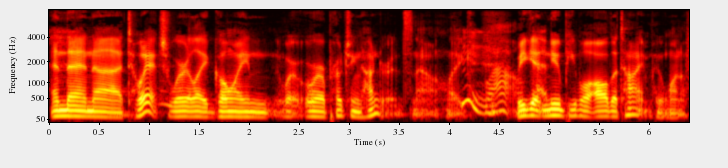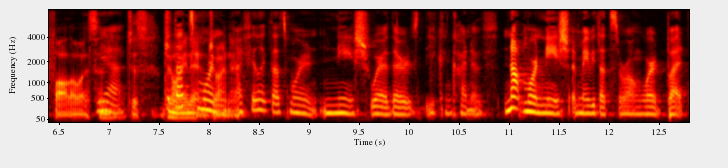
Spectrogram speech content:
and then uh, Twitch, we're like going, we're, we're approaching hundreds now. Like, Hmm. Wow. we get new people all the time who want to follow us and yeah, just But join that's in, more, join in. I feel like that's more niche, where there's you can kind of not more niche, and maybe that's the wrong word, but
